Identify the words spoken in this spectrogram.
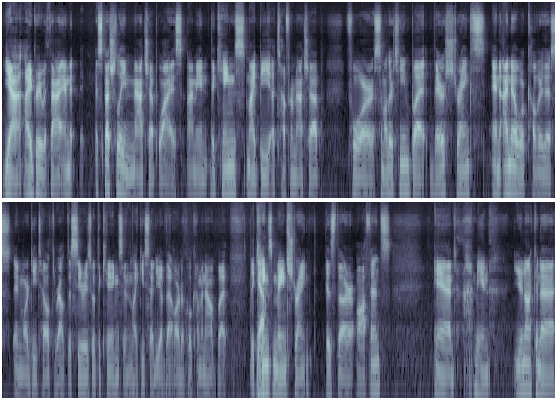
Yeah, I agree with that. And especially matchup wise, I mean, the Kings might be a tougher matchup for some other team, but their strengths, and I know we'll cover this in more detail throughout the series with the Kings. And like you said, you have that article coming out, but the Yeah. Kings' main strength is their offense. And I mean, you're not going to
